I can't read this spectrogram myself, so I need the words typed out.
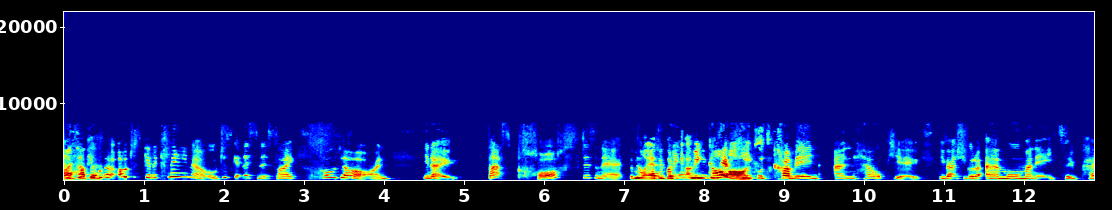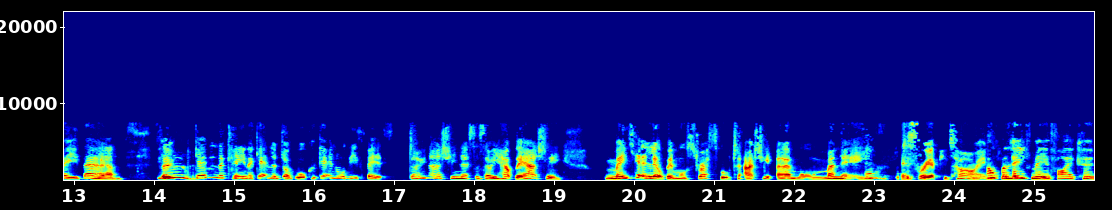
And I some people a... go, "Oh, just get a cleaner, or just get this," and it's like, hold on, you know, that's cost, isn't it? The Not everybody. I mean, God, people to come in and help you. You've actually got to earn more money to pay them. Yeah. So yeah. getting a cleaner, getting a dog walker, getting all these bits don't actually necessarily help. They actually make it a little bit more stressful to actually earn more money to free up your time. Oh, believe me, if I could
